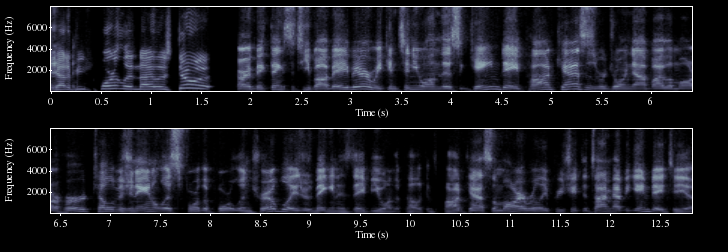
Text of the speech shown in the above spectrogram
Got to beat Portland tonight. Let's do it. All right, big thanks to T Bob Hebert. We continue on this game day podcast as we're joined now by Lamar Hurd, television analyst for the Portland Trailblazers, making his debut on the Pelicans podcast. Lamar, I really appreciate the time. Happy game day to you.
